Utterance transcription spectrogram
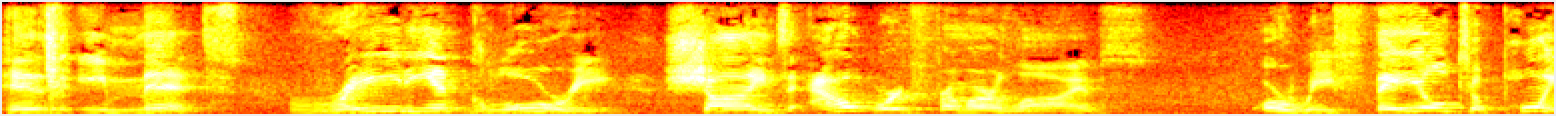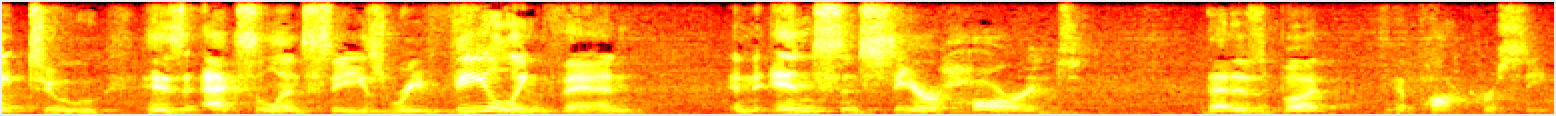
His immense, radiant glory shines outward from our lives, or we fail to point to his excellencies, revealing then an insincere heart that is but hypocrisy.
